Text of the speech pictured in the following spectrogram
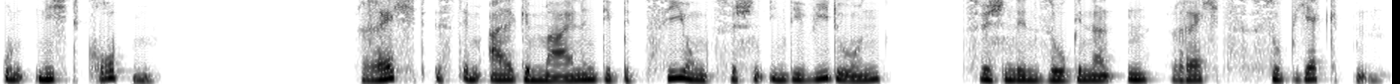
und nicht Gruppen. Recht ist im Allgemeinen die Beziehung zwischen Individuen, zwischen den sogenannten Rechtssubjekten.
